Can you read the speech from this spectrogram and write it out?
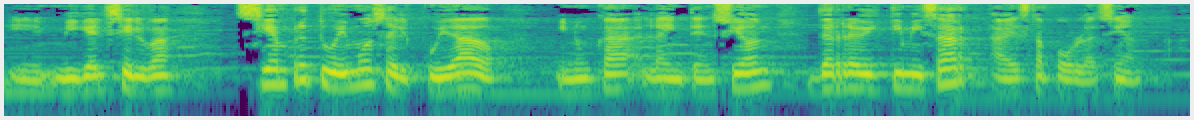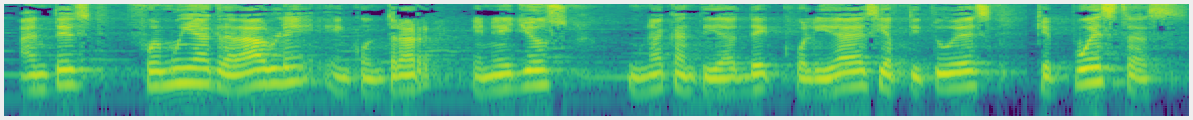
y Miguel Silva, siempre tuvimos el cuidado y nunca la intención de revictimizar a esta población. Antes fue muy agradable encontrar en ellos una cantidad de cualidades y aptitudes que puestas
